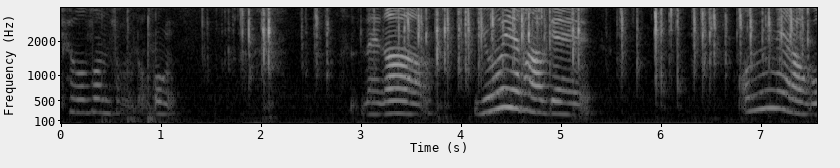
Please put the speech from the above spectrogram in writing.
표본 정도고 내가 유일하게 언니라고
